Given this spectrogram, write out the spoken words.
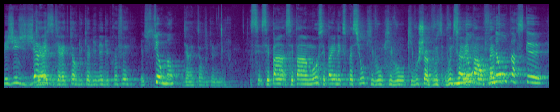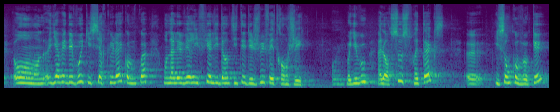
Mais j'ai jamais. directeur du cabinet du préfet? Sûrement. Directeur du cabinet c'est pas c'est pas un mot, c'est pas une expression qui vous qui vous qui vous choque? Vous, vous ne savez pas en fait? Non, parce que il y avait des bruits qui circulaient comme quoi on allait vérifier l'identité des Juifs étrangers. Voyez-vous. Alors sous ce prétexte, euh, ils sont convoqués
